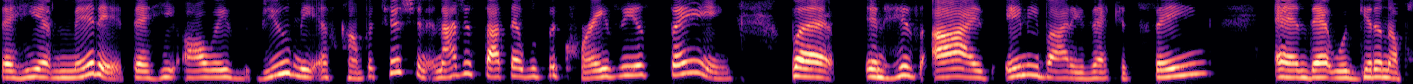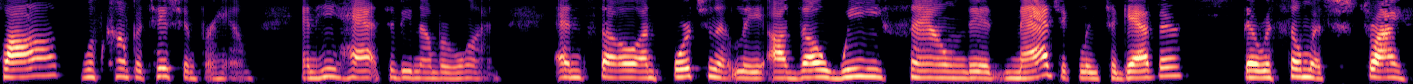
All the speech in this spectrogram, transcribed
that he admitted that he always viewed me as competition. And I just thought that was the craziest thing. But in his eyes, anybody that could sing and that would get an applause was competition for him. And he had to be number one. And so, unfortunately, although we sounded magically together, there was so much strife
